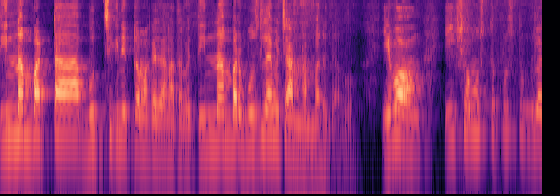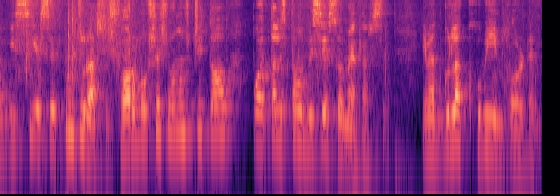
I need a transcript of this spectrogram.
তিন নাম্বারটা বুঝছি কিনা একটু আমাকে জানাতে হবে। তিন নাম্বার বুঝলে আমি চার নাম্বারে যাব। এবং এই সমস্ত প্রশ্নগুলো বিসিএস এ প্রচুর আসে। সর্বশেষ অনুষ্ঠিত পঁয়তাল্লিশতম বিসিএস ম্যাথ আসছে এই ম্যাথগুলো খুবই ইম্পর্টেন্ট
